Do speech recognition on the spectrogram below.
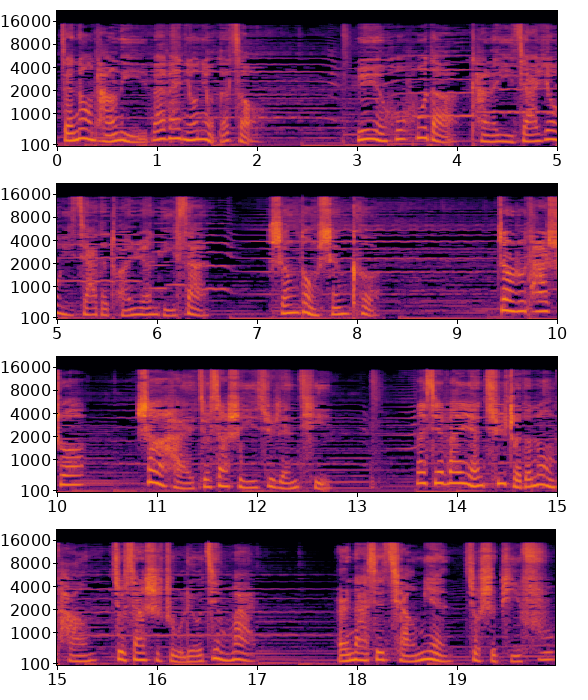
在弄堂里歪歪扭扭的走，晕晕乎乎地看了一家又一家的团圆离散，生动深刻。正如他说，上海就像是一具人体，那些蜿蜒曲折的弄堂就像是主流静脉，而那些墙面就是皮肤。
